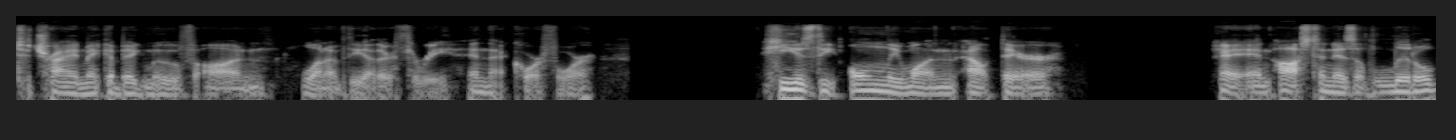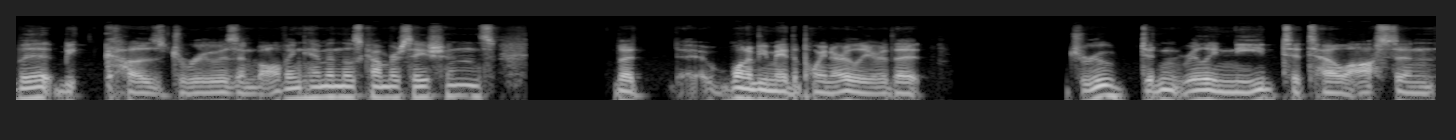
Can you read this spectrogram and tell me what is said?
to try and make a big move on one of the other three in that core four. He is the only one out there and Austin is a little bit because Drew is involving him in those conversations. But uh, one of you made the point earlier that Drew didn't really need to tell Austin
